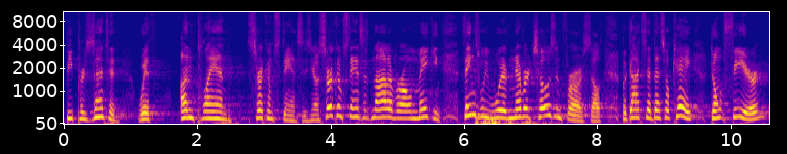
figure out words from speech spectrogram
be presented with unplanned circumstances. You know, circumstances not of our own making, things we would have never chosen for ourselves. But God said, That's okay. Don't fear.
